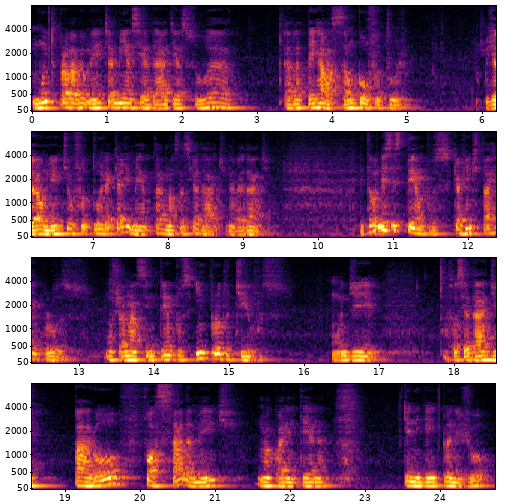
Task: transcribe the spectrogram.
muito provavelmente a minha ansiedade e a sua, ela tem relação com o futuro. Geralmente o futuro é que alimenta a nossa ansiedade, não é verdade? Então, nesses tempos que a gente está recluso, vamos chamar assim, tempos improdutivos, onde a sociedade parou forçadamente numa quarentena que ninguém planejou.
